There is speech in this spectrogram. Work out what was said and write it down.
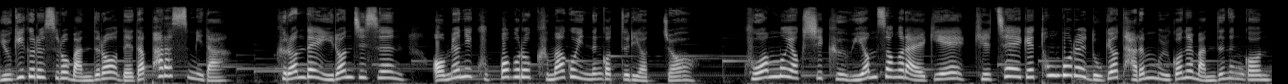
유기그릇으로 만들어 내다 팔았습니다. 그런데 이런 짓은 엄연히 국법으로 금하고 있는 것들이었죠. 구원무 역시 그 위험성을 알기에 길채에게 통보를 녹여 다른 물건을 만드는 건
